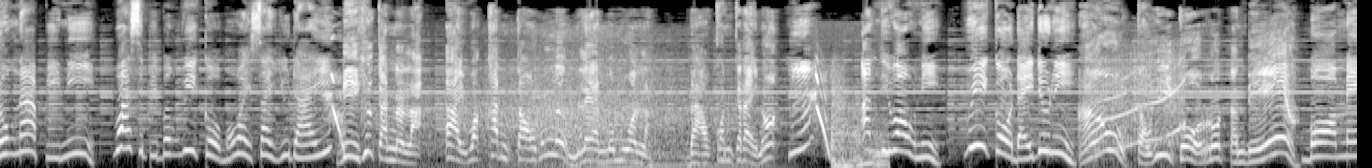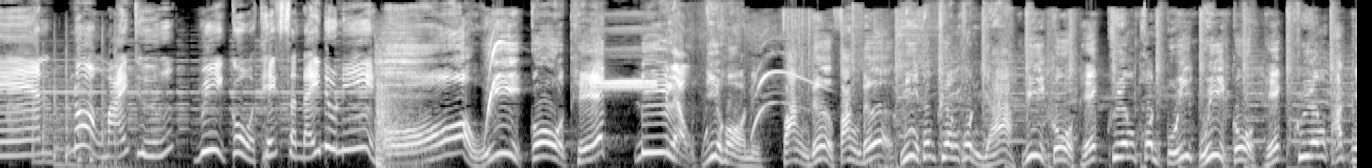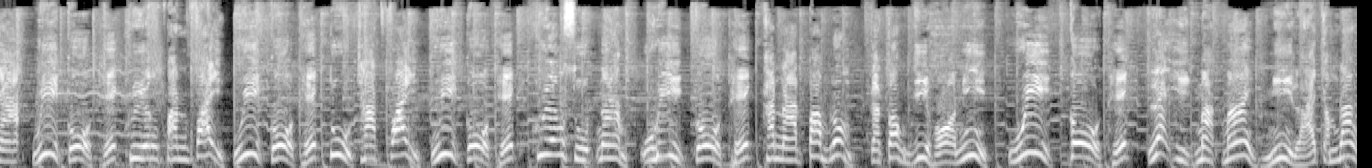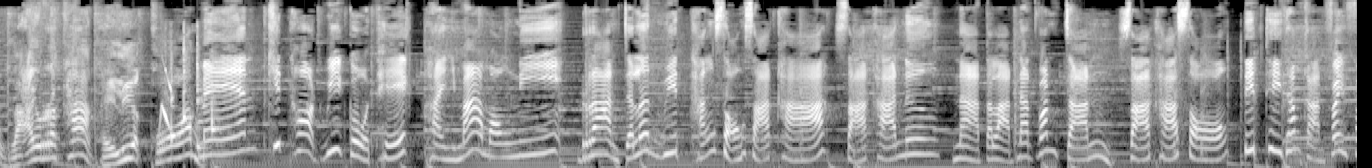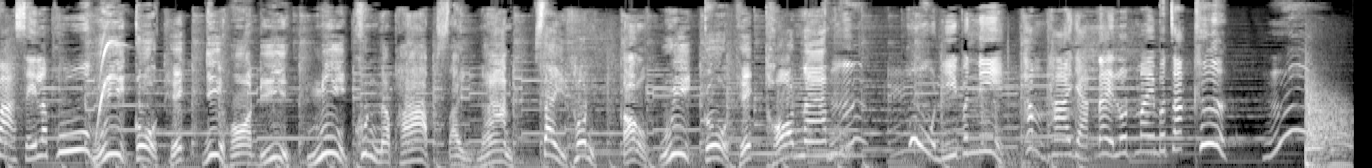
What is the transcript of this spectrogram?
ลงหน้าปีนี้ว่าสิไปเบิงวีโก้มาไว้ใส่อยู่ใดดีคือกันนั่นละอ้ายว่าขั้นเก่ามันเริ่มแลนมามวนล่ะ ดาวก่อนก็ได้เนาะอันที่เว้านี่ วีโก้ใดเดูนี่ เอ้ากับวีโก้รถอันเดบอแมนน้องหมายถึงวีโก้เท็กซันไดเดูนี่อ๋อวีโก้เทค ดีแล้วยี่ห้อนี่ ฟังเด้อฟังเด้อมีทั้งเครื่องพ่นยาวีโกเทคเครื่องพ่นปุ๋ยวีโกเทคเครื่องตัดหญ้าวีโกเทคเครื่องปั่นไฟวีโกเทคตู้ชาร์จไฟวีโกเทคเครื่องสูบน้ำวีโกเทคขนาดปั้มล่มก็ต้องยี่ห้อนี้วีโกเทคและอีกมากมายมีหลายกำลังหลายราคาให้เลือกพร้อมแมนคิดฮอดวีโกเทค ไห้มามองนี้ ร้านเจริญวิทย์ทั้งสองสาขา สาขาหนึ่งหน้าตลาดนัดวันจันทร์ สาขาสองติดที่ทำการไฟฟ้าเสรภูมิ วีโก้เทคยี่ห้อดี มีคุณภาพใส่นานใส่ทน ต้องวีโก้เทคทอนานหูดีปะนี่ทำท่าอยากได้รถใหม่บ่จักคือหืม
